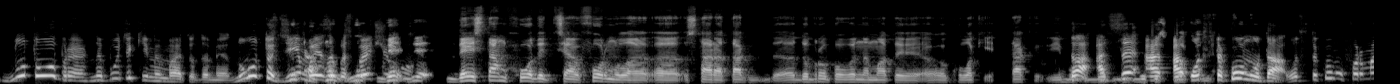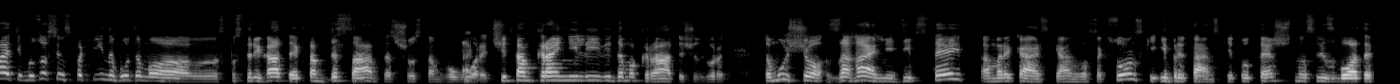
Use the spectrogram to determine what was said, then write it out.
ну добре, не будь-якими методами. Ну тоді Ну, ми так, ну, забезпечимо. де- де- десь там ходить ця формула е, стара, так е, добро повинно мати е, кулаки. Так і Да, а бу- це а, а от в такому, да, от в такому форматі ми зовсім спокійно будемо е, спостерігати, як там ДеСантіс щось там говорить, чи там крайні ліві демократи щось говорять. Тому що загальний deep state, американський, англосаксонський і британський, тут теж не слід забувати,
